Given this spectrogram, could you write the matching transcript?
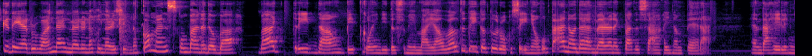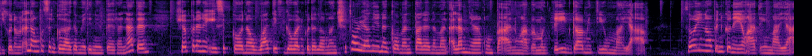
Good day everyone! Dahil meron ako na-receive ng comments kung paano daw ba mag-trade ng Bitcoin dito sa may Maya. Well, today tuturo ko sa inyo kung paano dahil meron nagpasa sa akin ng pera. And dahil hindi ko naman alam kung saan ko gagamitin yung pera natin, syempre naisip ko na what if gawan ko na lang ng tutorial yung nag-comment para naman alam niya kung paano nga ba mag-trade gamit yung Maya app. So, inopen ko na yung ating Maya.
